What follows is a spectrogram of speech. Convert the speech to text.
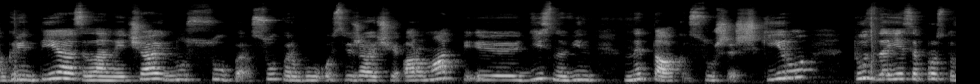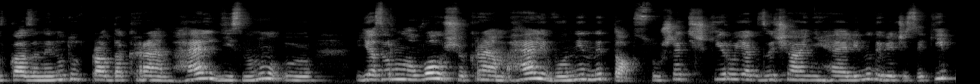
грінтія, зелений чай. Ну, супер, супер був освіжаючий аромат. Е, Дійсно, він не так сушить шкіру. Тут, здається, просто вказаний, ну тут, правда, крем-гель. Дійсно, ну, е, я звернула увагу, що крем-гелі вони не так сушать шкіру, як звичайні гелі, ну, дивлячись, які.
